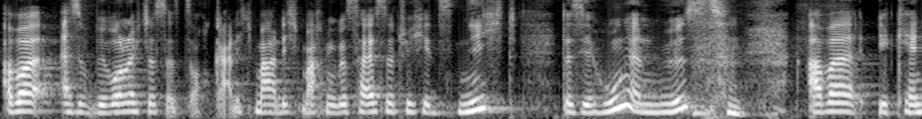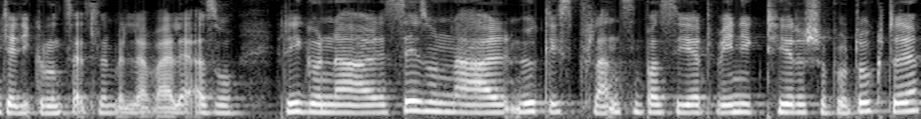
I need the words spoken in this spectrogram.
Aber, also wir wollen euch das jetzt auch gar nicht madig machen. Das heißt natürlich jetzt nicht, dass ihr hungern müsst, aber ihr kennt ja die Grundsätze mittlerweile. Also regional, saisonal, möglichst pflanzenbasiert, wenig tierische Produkte.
